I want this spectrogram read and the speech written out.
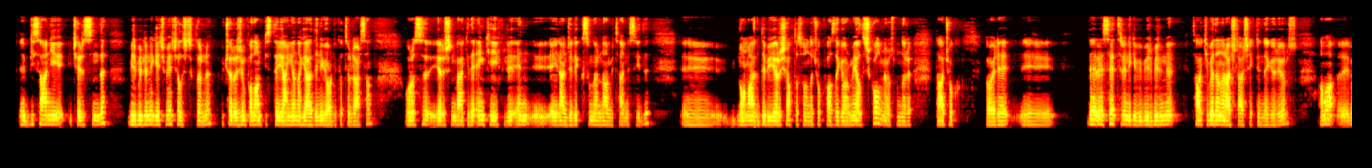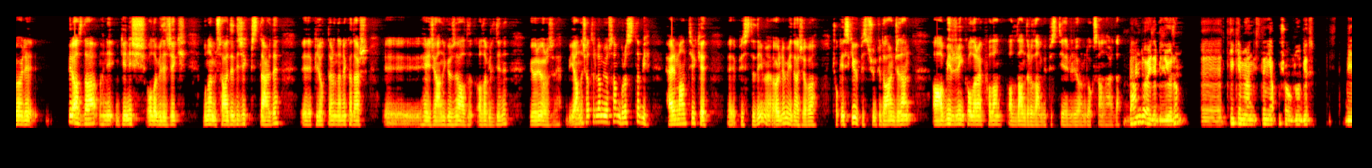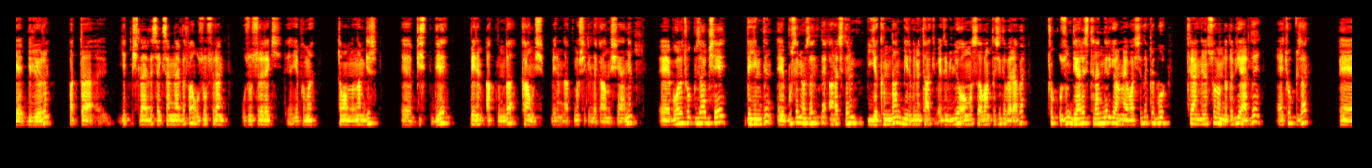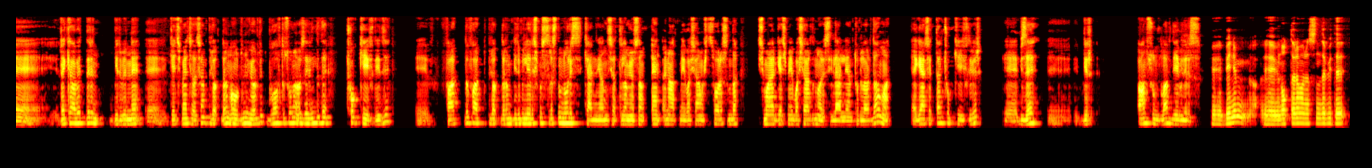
e, bir saniye içerisinde birbirlerini geçmeye çalıştıklarını, 3 aracın falan pistte yan yana geldiğini gördük hatırlarsan. Orası yarışın belki de en keyifli, en e, eğlenceli kısımlarından bir tanesiydi. E, normalde bir yarış hafta sonunda çok fazla görmeye alışık olmuyoruz bunları. Daha çok böyle e, DRS treni gibi birbirini takip eden araçlar şeklinde görüyoruz. Ama e, böyle biraz daha hani geniş olabilecek, buna müsaade edecek pistlerde e, pilotların da ne kadar e, heyecanı göze aldı, alabildiğini görüyoruz. Yanlış hatırlamıyorsam burası da bir Helman Tilke e, pisti değil mi? Öyle miydi acaba? Çok eski bir pist çünkü daha önceden A1 ring olarak falan adlandırılan bir pist diye biliyorum 90'larda. Ben de öyle biliyorum. E, Tilke mühendisliğinin yapmış olduğu bir pist diye biliyorum. Hatta 70'lerde 80'lerde falan uzun süren uzun sürerek e, yapımı tamamlanan bir e, pist diye benim aklımda kalmış. Benim de aklım o şekilde kalmış yani. E, bu arada çok güzel bir şey değindin. E, bu sene özellikle araçların yakından birbirini takip edebiliyor olması avantajıyla beraber çok uzun DRS trenleri görmeye başladık ve bu trenlerin sonunda da bir yerde e, çok güzel e, rekabetlerin birbirine e, geçmeye çalışan pilotların olduğunu gördük. Bu hafta sonu özelinde de çok keyifliydi. E, farklı farklı pilotların birbiriyle yarışması sırasında Norris kendini yanlış hatırlamıyorsam en öne atmayı başarmıştı. Sonrasında Schumacher geçmeyi başardı Norris ilerleyen turlarda ama e, gerçekten çok keyifli bir e, bize e, bir an sundular diyebiliriz. E, benim e, notlarım arasında bir de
